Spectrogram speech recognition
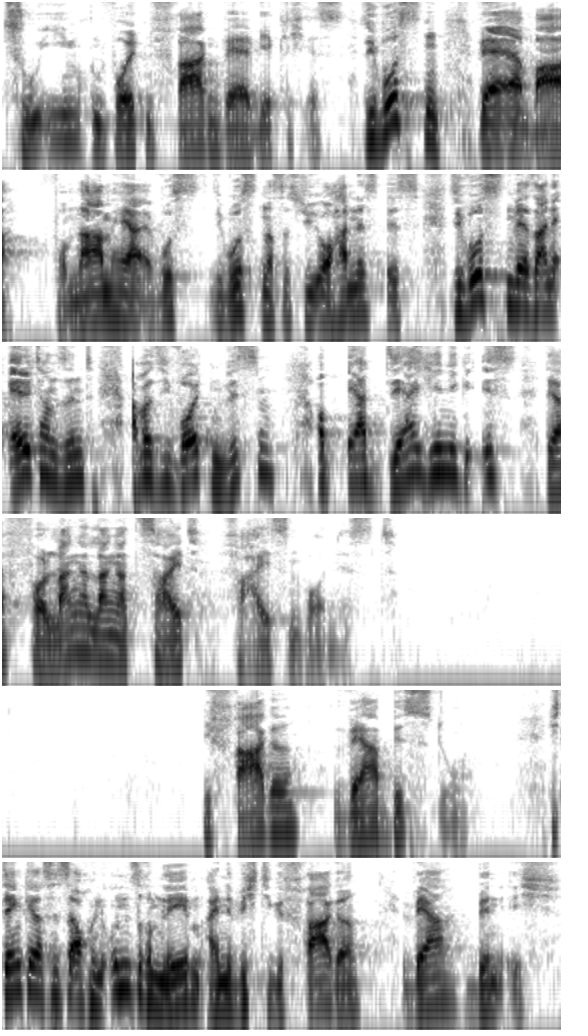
zu ihm und wollten fragen, wer er wirklich ist. Sie wussten, wer er war. Vom Namen her, er wusste, sie wussten, dass es Johannes ist. Sie wussten, wer seine Eltern sind, aber sie wollten wissen, ob er derjenige ist, der vor langer, langer Zeit verheißen worden ist. Die Frage, wer bist du? Ich denke, das ist auch in unserem Leben eine wichtige Frage. Wer bin ich?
